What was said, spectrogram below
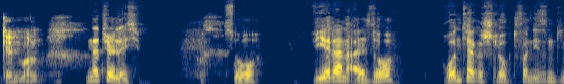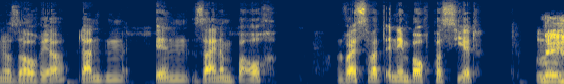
kennt man. Natürlich. So, wir dann also runtergeschluckt von diesem Dinosaurier, landen in seinem Bauch. Und weißt du, was in dem Bauch passiert? Nee.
